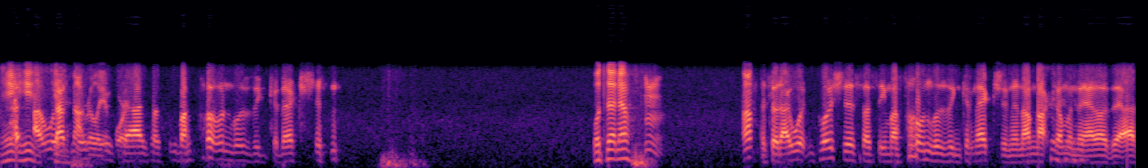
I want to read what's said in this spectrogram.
he, he's I would That's not really this, important. Guys, I see my phone losing connection. what's that now? Hmm. Uh-huh. I said I wouldn't push this. I see my phone losing connection, and I'm not coming out of the ass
